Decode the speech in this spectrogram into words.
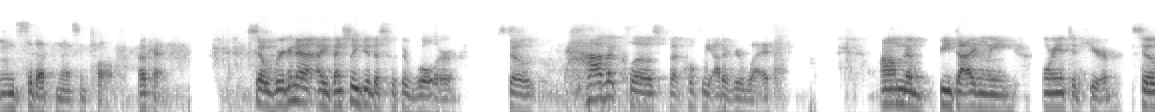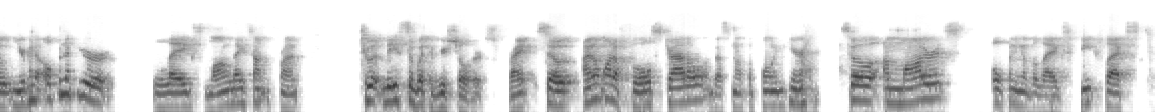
And sit up nice and tall. Okay. So we're gonna eventually do this with a roller. So have it close, but hopefully out of your way. I'm gonna be diagonally oriented here. So you're gonna open up your legs, long legs out in front, to at least the width of your shoulders, right? So I don't want a full straddle, that's not the point here. So a moderate opening of the legs, feet flexed,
